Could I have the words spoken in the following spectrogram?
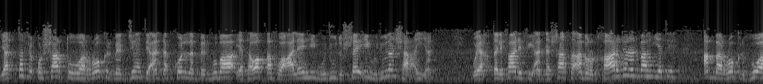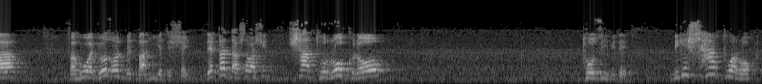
يتفق الشرط والركن من جهة أن كل منهما يتوقف عليه وجود الشيء وجودا شرعيا ويختلفان في أن الشرط أمر خارج عن ماهيته أما الركن هو فهو جزء من ماهیت الشيء. دقت داشته باشید شرط و رکن رو توضیح میده. میگه شرط و رکن.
